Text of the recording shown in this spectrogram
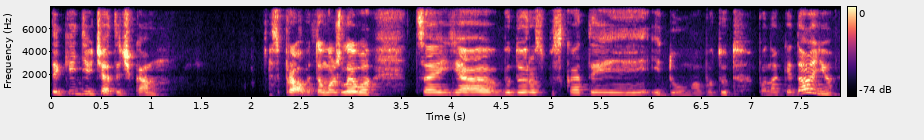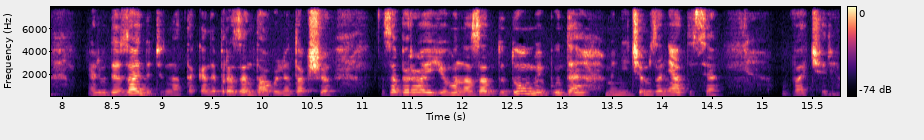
Такі дівчаточка справи. То, можливо, це я буду розпускати і дома, бо тут понакидаю, люди зайдуть, вона таке непрезентабельно. Так що забираю його назад додому і буде мені чим зайнятися ввечері.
